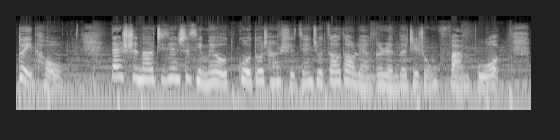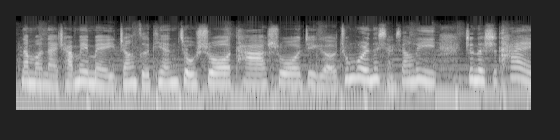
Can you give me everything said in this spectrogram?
对头。但是呢，这件事情没有过多长时间，就遭到两个人的这种反驳。那么奶茶妹妹张泽天就说：“她说这个中国人的想象力真的是太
